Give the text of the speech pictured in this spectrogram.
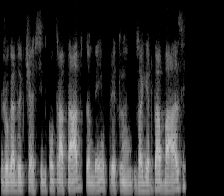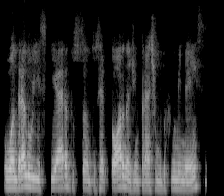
jogador que tinha sido contratado também, o Preto, um zagueiro da base. O André Luiz, que era do Santos, retorna de empréstimo do Fluminense.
